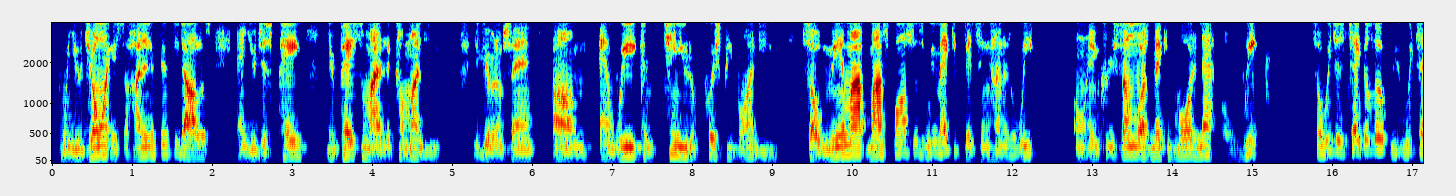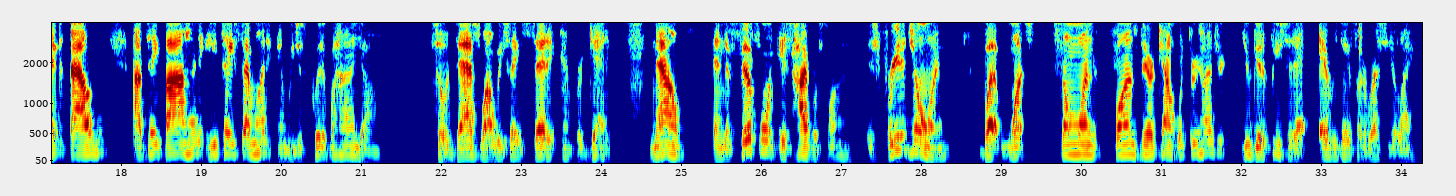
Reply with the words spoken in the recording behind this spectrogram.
When you join, it's $150 and you just pay, you pay somebody to come under you. You get what I'm saying? Um, and we continue to push people under you. So me and my, my sponsors, we make it 1500 a week on increase. Some of us making more than that a week. So we just take a look, we, take a thousand, I take 500, he takes 700, and we just put it behind y'all. So that's why we say set it and forget it. Now, and the fifth one is hyper hyperfund. It's free to join, but once someone funds their account with 300, you get a piece of that every day for the rest of your life.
